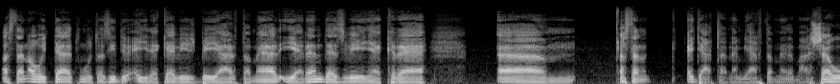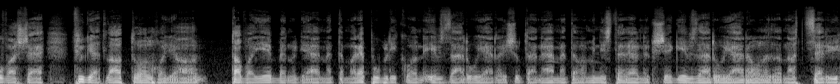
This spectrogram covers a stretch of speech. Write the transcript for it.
aztán ahogy telt múlt az idő, egyre kevésbé jártam el ilyen rendezvényekre, um, aztán egyáltalán nem jártam el már sehova se, független attól, hogy a tavaly évben ugye elmentem a Republikon évzárójára, és utána elmentem a miniszterelnökség évzárójára, ahol az a nagyszerű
